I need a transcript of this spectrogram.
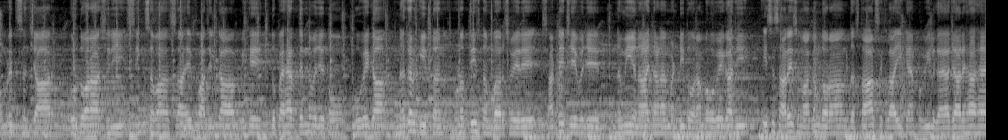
ਅੰਮ੍ਰਿਤ ਸੰਚਾਰ ਗੁਰਦੁਆਰਾ ਸ੍ਰੀ ਸਿੰਘ ਸਭਾ ਸਾਹਿਬ ਫਾਜ਼ਿਲਕਾ ਵਿਖੇ ਦੁਪਹਿਰ 3 ਵਜੇ ਤੋਂ ਹੋਵੇਗਾ ਨਗਰ ਕੀਰਤਨ 29 ਸਤੰਬਰ ਸਵੇਰੇ 6:30 ਵਜੇ ਨਵੀਂ ਅਨਾਜ ਦਾਣਾ ਮੰਡੀ ਤੋਂ ਆਰੰਭ ਹੋਵੇਗਾ ਜੀ। ਇਸ ਸਾਰੇ ਸਮਾਗਮ ਦੌਰਾਨ ਦਸਤਾਰ ਸਿਖਲਾਈ ਕੈਂਪ ਵੀ ਲਗਾਇਆ ਜਾ ਰਿਹਾ ਹੈ।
